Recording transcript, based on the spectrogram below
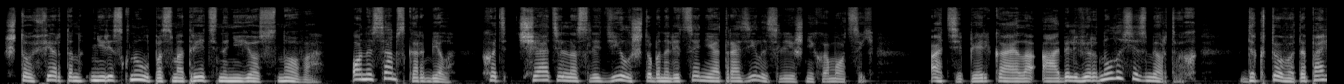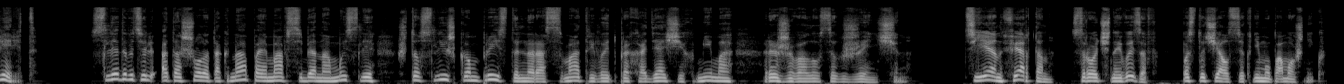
что Фертон не рискнул посмотреть на нее снова. Он и сам скорбел, хоть тщательно следил, чтобы на лице не отразилось лишних эмоций. А теперь Кайла Абель вернулась из мертвых. Да кто в это поверит? Следователь отошел от окна, поймав себя на мысли, что слишком пристально рассматривает проходящих мимо рыжеволосых женщин. «Тьен Фертон, срочный вызов», — постучался к нему помощник.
